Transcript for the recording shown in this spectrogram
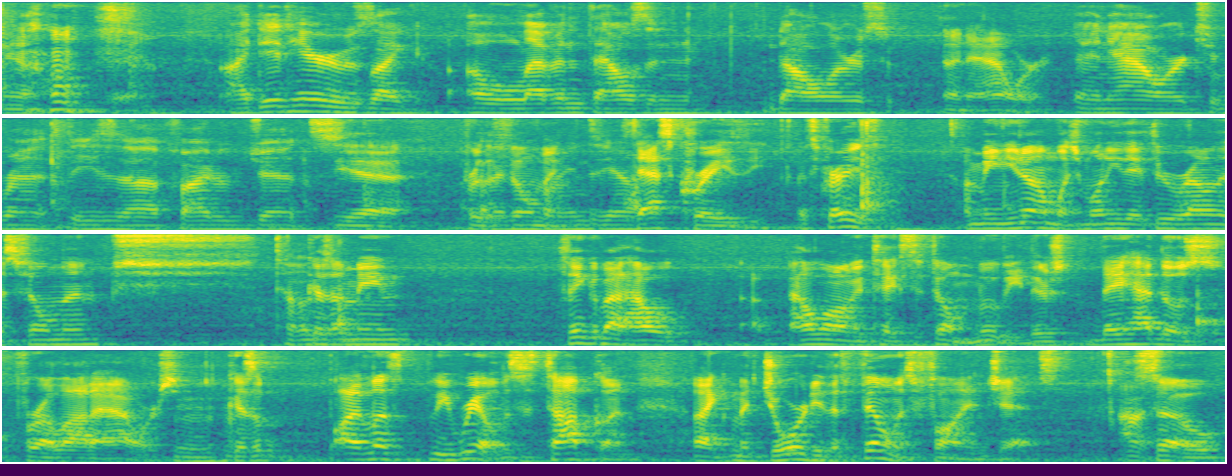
You know, I did hear it was like eleven thousand dollars an hour. an hour to rent these uh, fighter jets. Yeah, for the filming. planes, yeah. That's crazy. That's crazy. I mean, you know how much money they threw around this film then? Because I mean, think about how how long it takes to film a movie. There's they had those for a lot of hours. Mm-hmm. Because let's be real, this is Top Gun. Like majority of the film is flying jets. So.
